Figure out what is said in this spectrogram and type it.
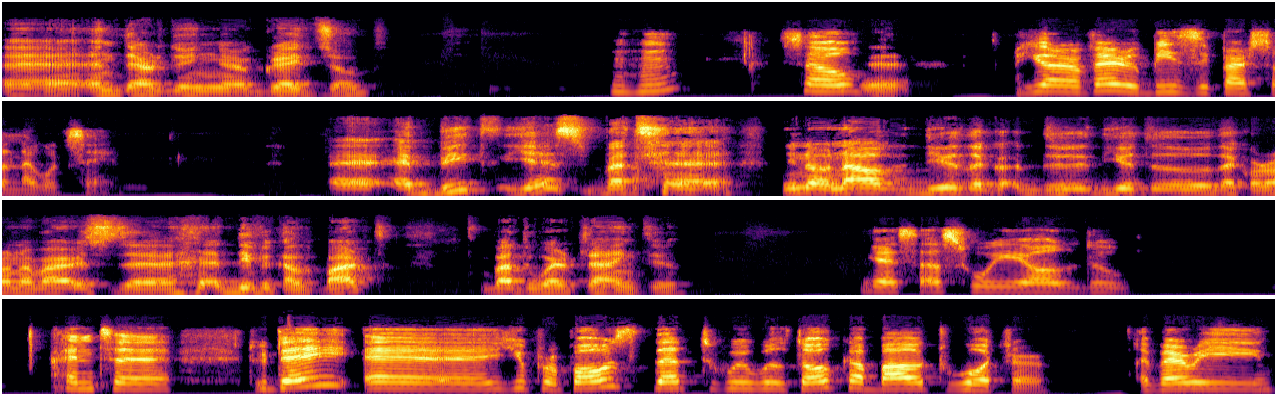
and they're doing a great job. Mm-hmm. So you're a very busy person, I would say. Uh, a bit, yes, but uh, you know now due the due to the coronavirus, uh, a difficult part, but we're trying to. Yes, as we all do. And uh, today uh, you propose that we will talk about water, a very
